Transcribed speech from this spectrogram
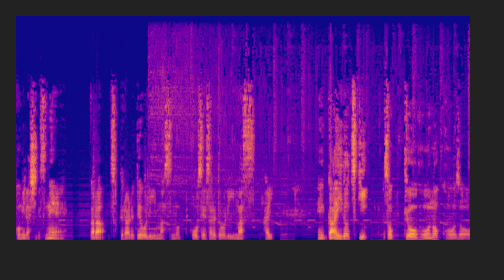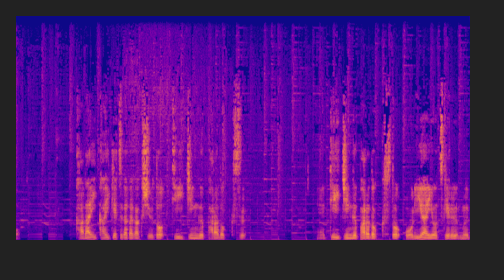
込み出しですね。から作られておりますので、構成されております。はい。え、ガイド付き即興法の構造。課題解決型学習とティーチングパラドックス。ティーチングパラドックスと折り合いをつける6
